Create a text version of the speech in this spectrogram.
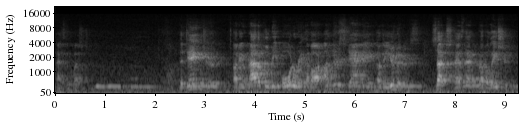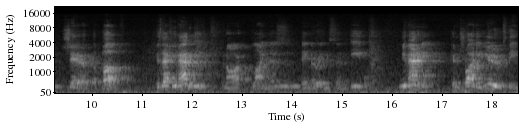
That's the question. The danger of a radical reordering of our understanding of the universe, such as that revelation shared above, is that humanity, in our blindness, ignorance, and evil, humanity can try to use the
